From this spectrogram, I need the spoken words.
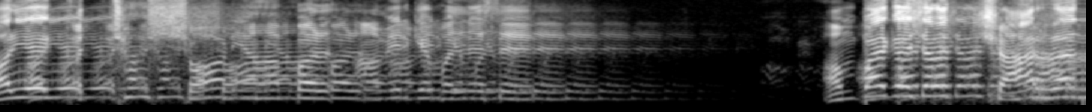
और ये एक अच्छा शॉट यहाँ पर आमिर के बल्ले से। अंपायर का इशारा चार रन।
